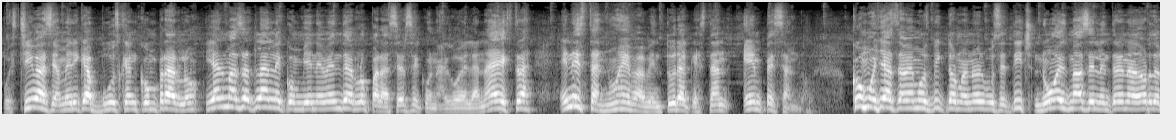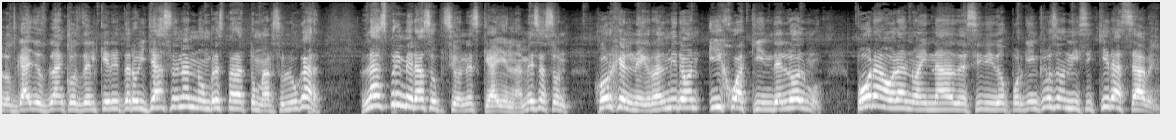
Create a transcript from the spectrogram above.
pues Chivas y América buscan comprarlo y al Mazatlán le conviene venderlo para hacerse con algo de lana extra en esta nueva aventura que están empezando. Como ya sabemos, Víctor Manuel Bucetich no es más el entrenador de los Gallos Blancos del Querétaro y ya suenan nombres para tomar su lugar. Las primeras opciones que hay en la mesa son Jorge el Negro Almirón y Joaquín del Olmo. Por ahora no hay nada decidido porque incluso ni siquiera saben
